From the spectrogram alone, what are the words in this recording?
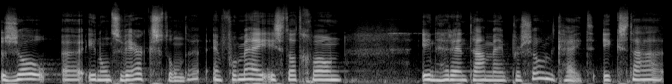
zo in ons werk stonden. En voor mij is dat gewoon inherent aan mijn persoonlijkheid. Ik sta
